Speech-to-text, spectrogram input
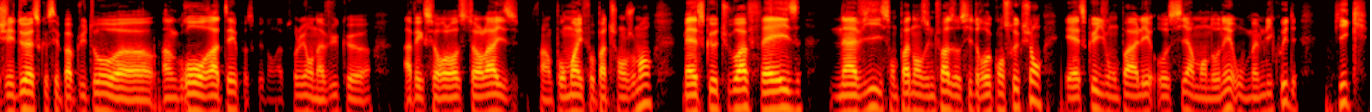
G2, est-ce que c'est pas plutôt euh, un gros raté? Parce que dans l'absolu, on a vu que avec ce roster-là, ils- enfin, pour moi, il faut pas de changement. Mais est-ce que tu vois, FaZe, Navi, ils sont pas dans une phase aussi de reconstruction? Et est-ce qu'ils vont pas aller aussi à un moment donné, ou même Liquid, pique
